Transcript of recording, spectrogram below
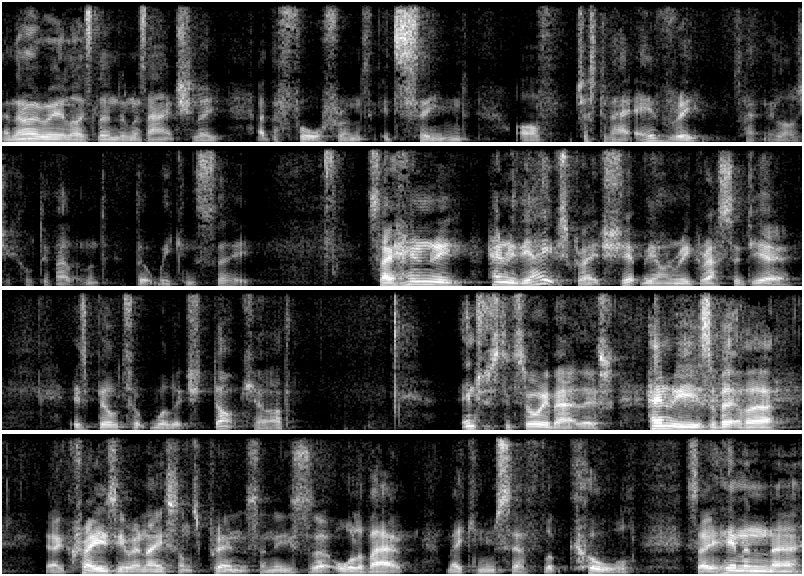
and then I realized London was actually at the forefront, it seemed, of just about every technological development that we can see. So Henry, Henry VIII's great ship, the Henri Gracedieu, is built at Woolwich Dockyard. Interesting story about this. Henry is a bit of a you know, crazy Renaissance prince, and he's uh, all about making himself look cool. So him and uh,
